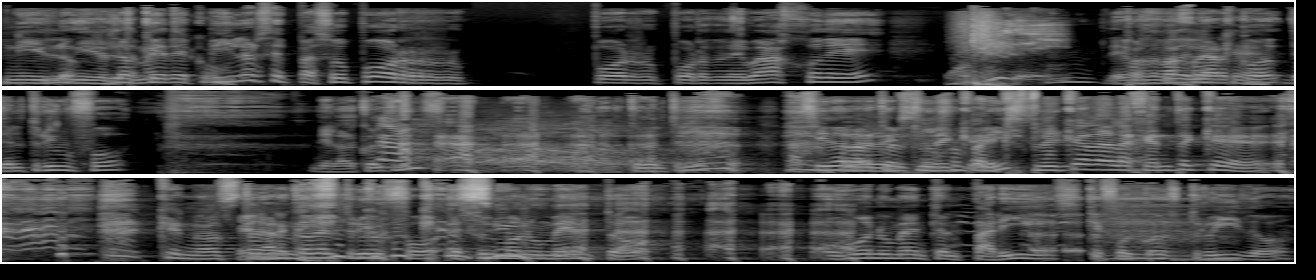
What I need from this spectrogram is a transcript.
ni, lo, ni del Lo que de Pilar se pasó por, por, por debajo de... Debajo, del arco del triunfo ¿Del Arco del Triunfo? ¿El Arco del Triunfo? ¿Ha sido el Arco del Triunfo en París? Explícale a la gente que, que no está El Arco del Triunfo es un monumento, un monumento en París que fue construido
